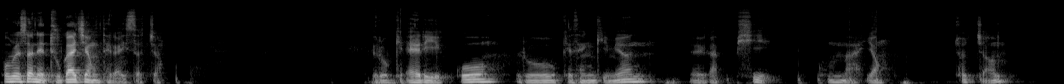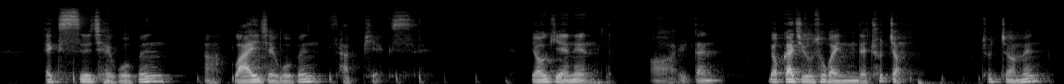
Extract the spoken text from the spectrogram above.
포물선에 두 가지 형태가 있었죠. 이렇게 L이 있고 이렇게 생기면 여기가 P, 0 초점 x 제곱은 아 y 제곱은 4px 여기에는 어, 일단 몇 가지 요소가 있는데 초점 초점은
